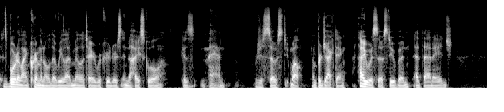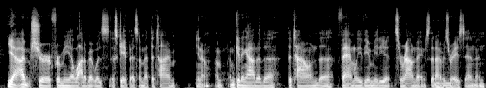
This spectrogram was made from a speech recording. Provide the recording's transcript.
it's borderline criminal that we let military recruiters into high school because man, we're just so stupid. Well, I'm projecting. I was so stupid at that age. Yeah, I'm sure for me a lot of it was escapism at the time. You know, I'm I'm getting out of the the town, the family, the immediate surroundings that I was mm-hmm. raised in and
